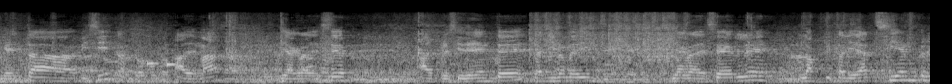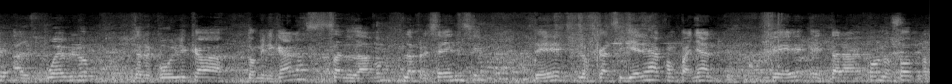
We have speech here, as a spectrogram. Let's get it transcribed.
En esta visita, además de agradecer al presidente Danilo Medina y agradecerle la hospitalidad siempre al pueblo de República Dominicana. Saludamos la presencia de los cancilleres acompañantes que estarán con nosotros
